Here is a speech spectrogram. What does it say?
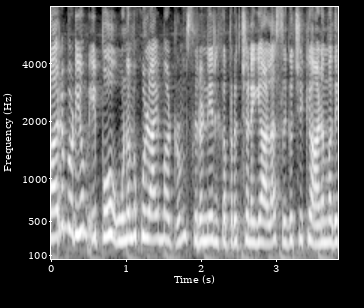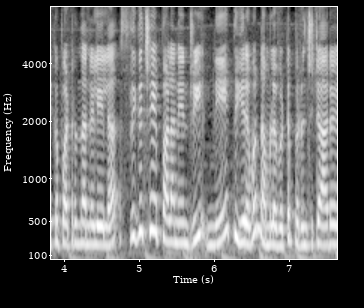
மறுபடியும் இப்போ உணவு குழாய் மற்றும் சிறுநீரக பிரச்சனையால சிகிச்சைக்கு அனுமதிக்கப்பட்டிருந்த நிலையில சிகிச்சை பலனின்றி நேத்து இரவு நம்மளை விட்டு பிரிஞ்சிட்டாரு.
